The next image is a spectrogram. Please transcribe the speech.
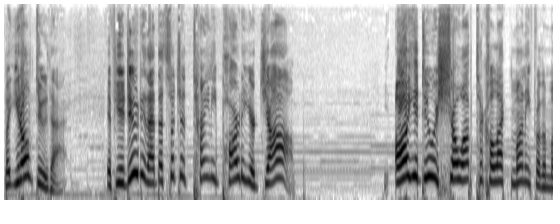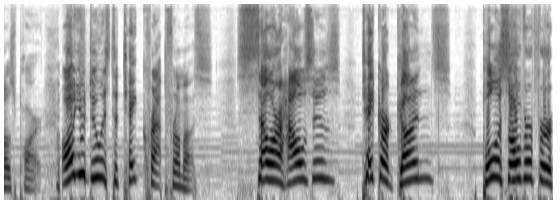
But you don't do that. If you do do that, that's such a tiny part of your job. All you do is show up to collect money for the most part. All you do is to take crap from us, sell our houses, take our guns, pull us over for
